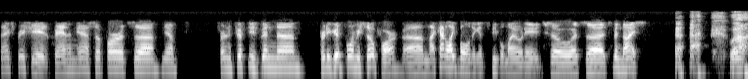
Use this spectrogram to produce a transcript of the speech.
Thanks. Appreciate it, Phantom. Yeah, so far it's, uh, you know, turning 50 has been um, pretty good for me so far. Um, I kind of like bowling against people my own age, so it's uh, it's been nice. well,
